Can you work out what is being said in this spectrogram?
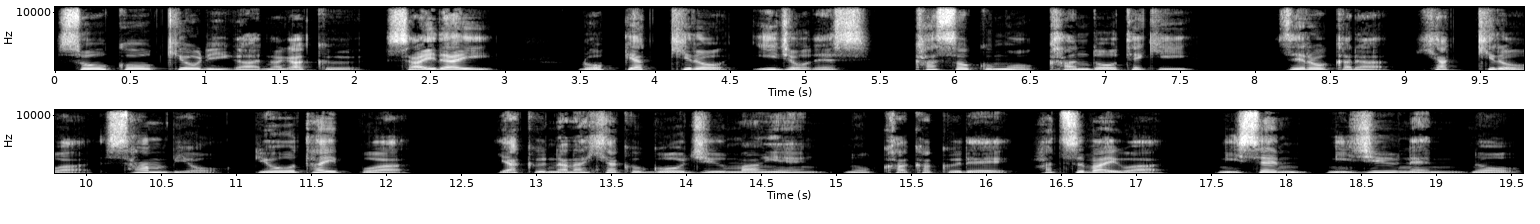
走行距離が長く最大600キロ以上です。加速も感動的。0から100キロは3秒。両タイプは約750万円の価格で発売は2020年の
